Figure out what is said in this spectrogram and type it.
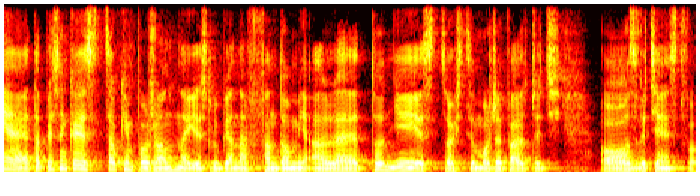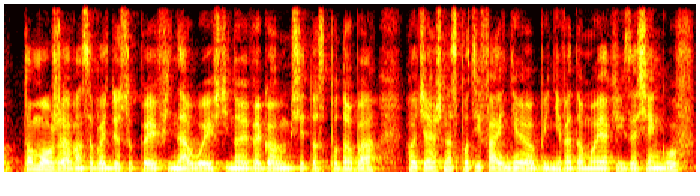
Nie, ta piosenka jest całkiem porządna jest lubiana w fandomie, ale to nie jest coś, co może walczyć o zwycięstwo. To może awansować do superfinału, jeśli nowego wam się to spodoba, chociaż na Spotify nie robi nie wiadomo jakich zasięgów.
